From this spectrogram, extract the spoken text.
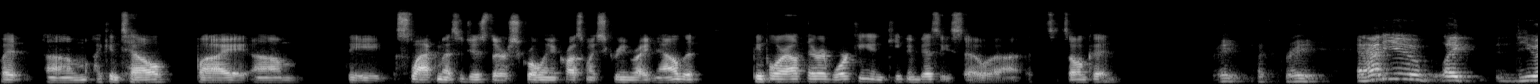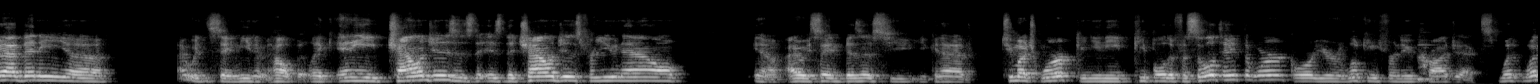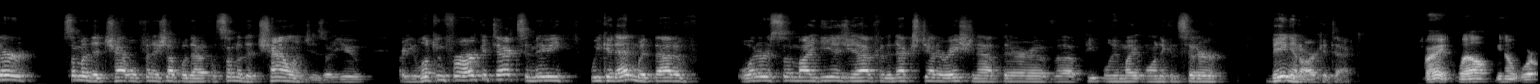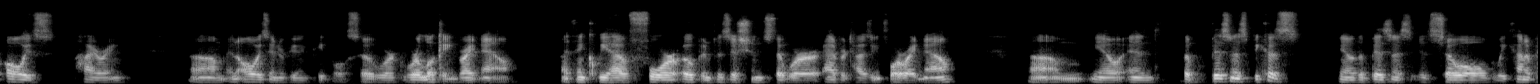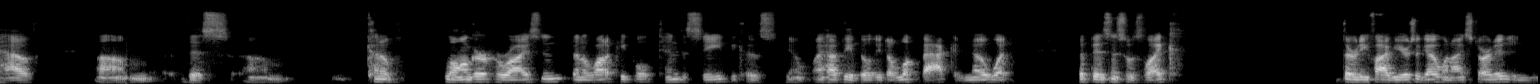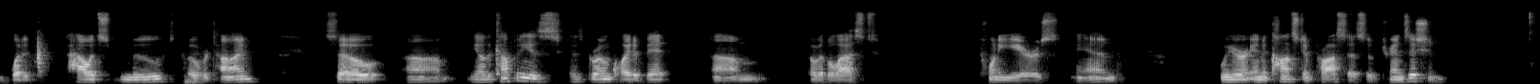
but um, I can tell by um, the Slack messages that are scrolling across my screen right now that people are out there working and keeping busy. So uh, it's, it's all good. great. That's great. And how do you like? Do you have any? uh I wouldn't say need help, but like any challenges? Is the is the challenges for you now? You know, I always say in business, you you can have too much work and you need people to facilitate the work, or you're looking for new projects. What what are some of the chat? We'll finish up with that. With some of the challenges, are you are you looking for architects? And maybe we could end with that of what are some ideas you have for the next generation out there of uh, people who might want to consider being an architect? Right. Well, you know, we're always hiring um, and always interviewing people. So we're, we're looking right now. I think we have four open positions that we're advertising for right now. Um, you know, and the business, because, you know, the business is so old, we kind of have um, this um, kind of longer horizon than a lot of people tend to see because, you know, I have the ability to look back and know what the business was like 35 years ago when I started and what it, how it's moved over time. So, um, you know, the company has, has grown quite a bit um, over the last 20 years. And we are in a constant process of transition.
